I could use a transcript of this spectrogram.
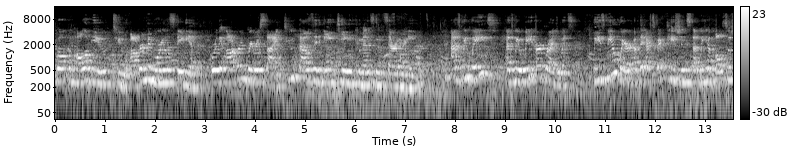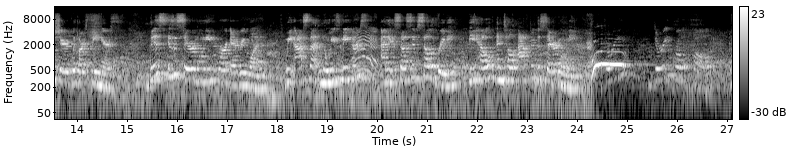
to welcome all of you to Auburn Memorial Stadium for the Auburn Riverside 2018 commencement ceremony. As we wait, as we await our graduates, please be aware of the expectations that we have also shared with our seniors. This is a ceremony for everyone. We ask that noisemakers and excessive celebrating be held until after the ceremony. During, during roll call,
